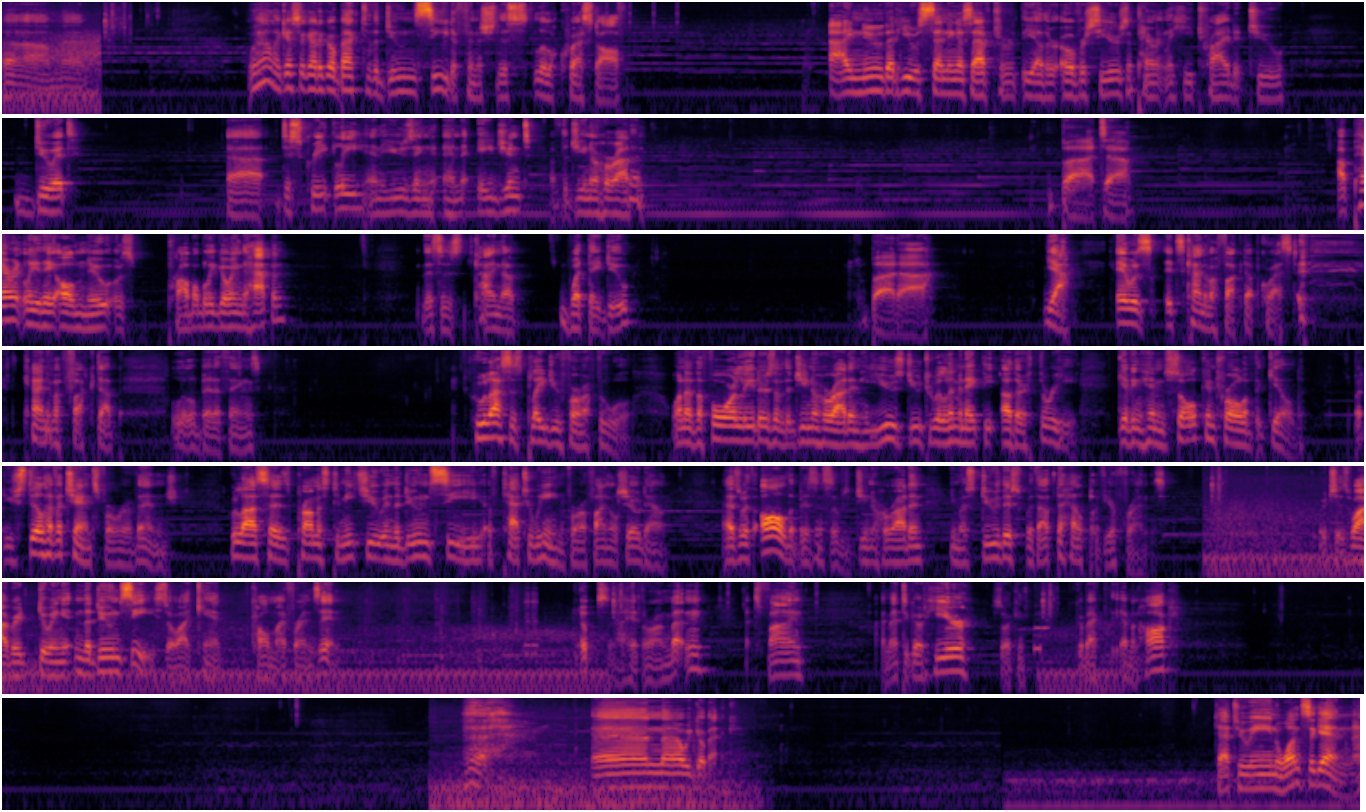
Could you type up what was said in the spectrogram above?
Oh, man. Well, I guess I gotta go back to the Dune Sea to finish this little quest off. I knew that he was sending us after the other overseers. Apparently, he tried to do it uh, discreetly and using an agent of the GenoHaradan. But uh, apparently, they all knew it was probably going to happen. This is kind of what they do. But, uh, yeah, it was it's kind of a fucked up quest. kind of a fucked up little bit of things. Hulas has played you for a fool. One of the four leaders of the GenoHaradan, he used you to eliminate the other three, giving him sole control of the guild. But you still have a chance for revenge. Hulas has promised to meet you in the Dune Sea of Tatooine for a final showdown. As with all the business of GenoHaradan, you must do this without the help of your friends which is why we're doing it in the Dune Sea, so I can't call my friends in. Oops, I hit the wrong button. That's fine. I meant to go here, so I can go back to the Ebon Hawk. and now we go back. Tatooine once again.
